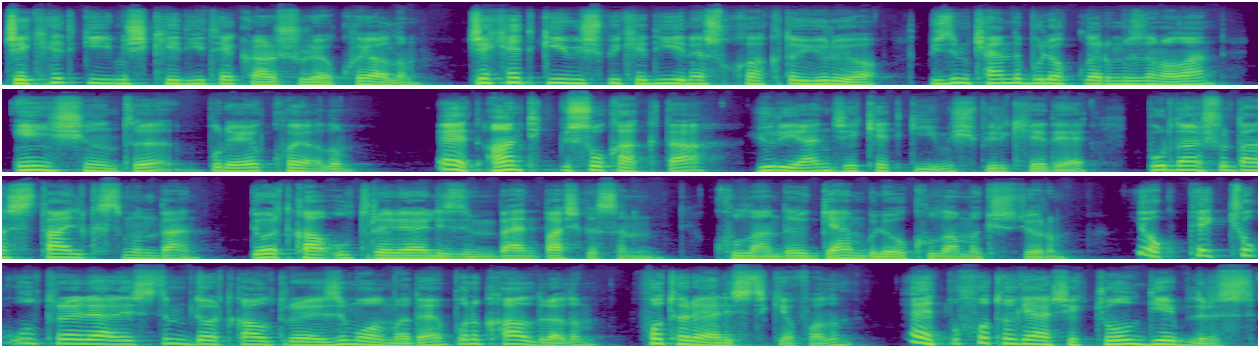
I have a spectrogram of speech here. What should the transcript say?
Ceket giymiş kediyi tekrar şuraya koyalım. Ceket giymiş bir kedi yine sokakta yürüyor. Bizim kendi bloklarımızdan olan Ancient'ı buraya koyalım. Evet antik bir sokakta yürüyen ceket giymiş bir kedi. Buradan şuradan style kısmından 4K ultra realizm ben başkasının kullandığı gen bloğu kullanmak istiyorum. Yok pek çok ultra realistim 4K ultra realizm olmadı. Bunu kaldıralım. Fotorealistik yapalım. Evet bu foto gerçekçi oldu diyebiliriz.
